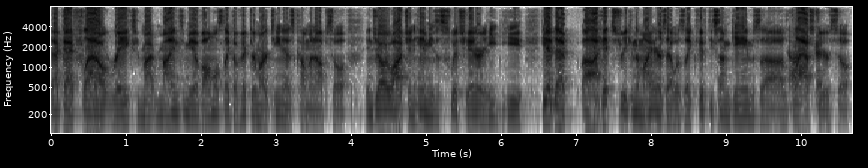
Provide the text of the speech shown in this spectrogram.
That guy flat out rakes. Reminds me of almost like a Victor Martinez coming up. So enjoy watching him. He's a switch hitter. He he he had that uh, hit streak in the minors that was like 50 some games uh, last okay. year. So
